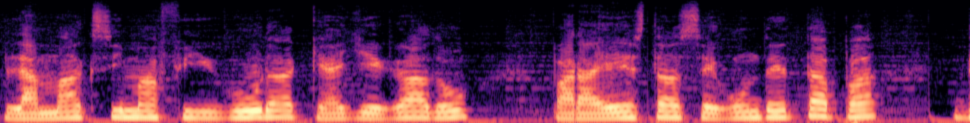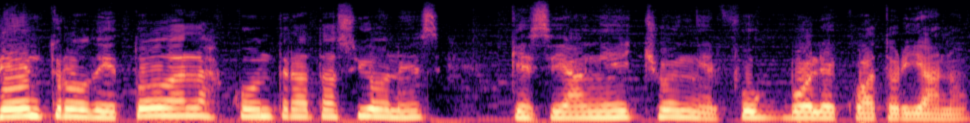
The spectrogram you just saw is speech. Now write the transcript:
la máxima figura que ha llegado para esta segunda etapa dentro de todas las contrataciones que se han hecho en el fútbol ecuatoriano.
